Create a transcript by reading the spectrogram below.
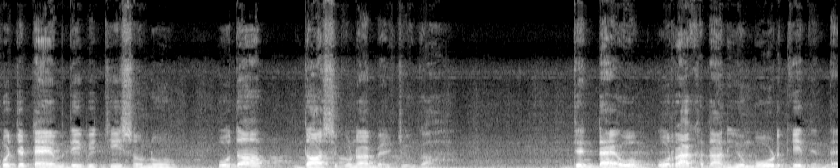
ਕੁਝ ਟਾਈਮ ਦੇ ਵਿੱਚ ਹੀ ਤੁਹਾਨੂੰ ਉਹਦਾ 10 ਗੁਣਾ ਮਿਲ ਜੂਗਾ। ਦਿੰਦਾ ਉਹ ਉਹ ਰੱਖਦਾ ਨਹੀਂ, ਉਹ ਮੋੜ ਕੇ ਦਿੰਦਾ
